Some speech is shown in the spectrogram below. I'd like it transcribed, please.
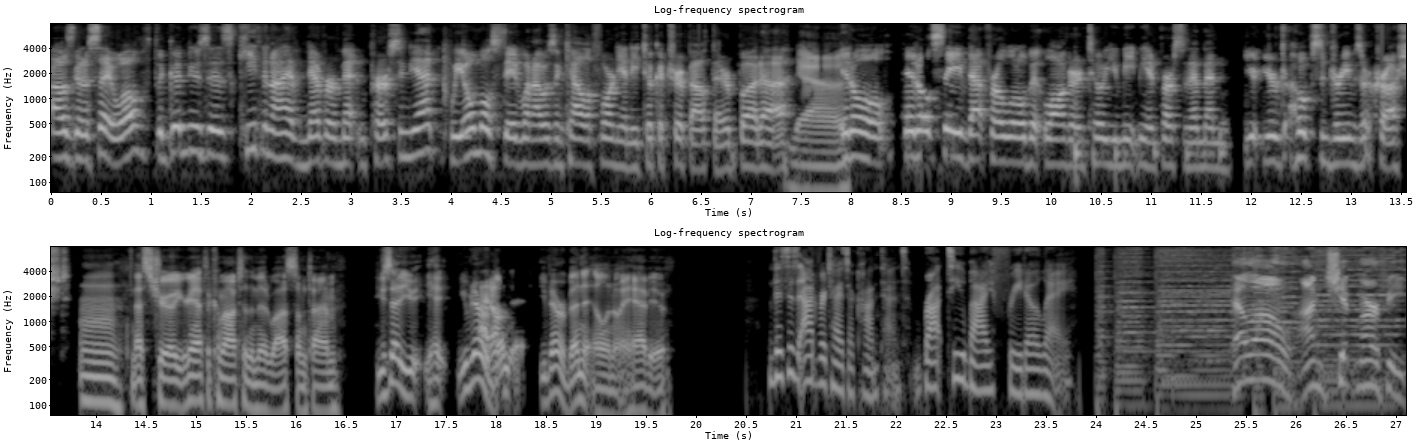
I was gonna say, well, the good news is Keith and I have never met in person yet. We almost did when I was in California and he took a trip out there, but uh, Yeah. it'll it'll save that for a little bit longer until you meet me in person, and then your, your hopes and dreams are crushed. Mm, that's true. You're gonna have to come out to the Midwest sometime. You said you you've never don't- been to, you've never been to Illinois, have you? This is advertiser content brought to you by Frito Lay. Hello, I'm Chip Murphy,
